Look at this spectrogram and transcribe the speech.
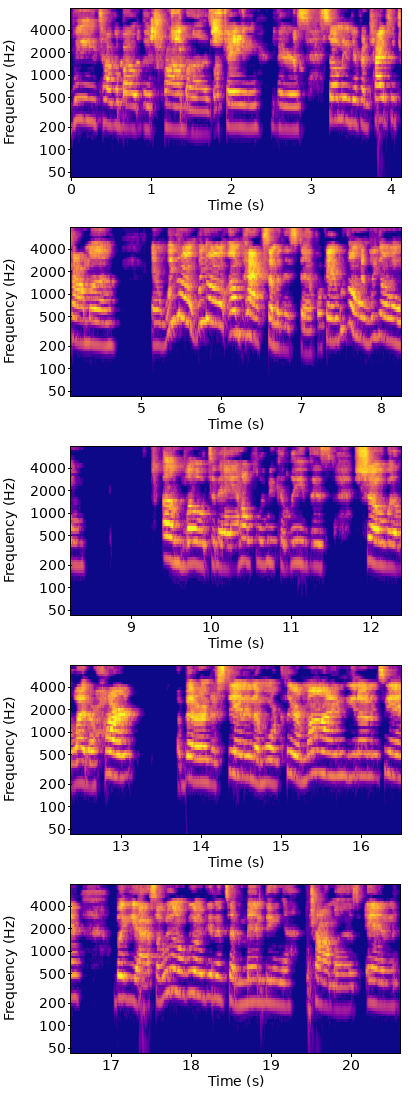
We talk about the traumas. Okay, there's so many different types of trauma, and we gonna we gonna unpack some of this stuff. Okay, we gonna we gonna unload today, and hopefully we can leave this show with a lighter heart a better understanding, a more clear mind. You know what I'm saying? But yeah, so we're gonna we're gonna get into mending traumas and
